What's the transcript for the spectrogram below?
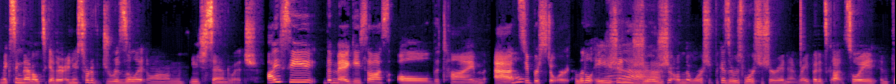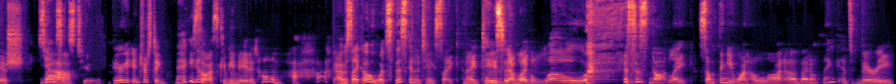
mixing that all together and you sort of drizzle it on each sandwich. I see the Maggi sauce all the time at Oh. Superstore. A little Asian Yeah. zhuzh on the Worcestershire, because there is Worcestershire in it, right? But it's got soy and fish Yeah. too. Very interesting. Maggi Yeah. sauce can be made at home. Ha ha. I was like, oh, what's this going to taste like? And I tasted hmm. it. I'm like, whoa, this is not like something you want a lot of, I don't think. It's very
